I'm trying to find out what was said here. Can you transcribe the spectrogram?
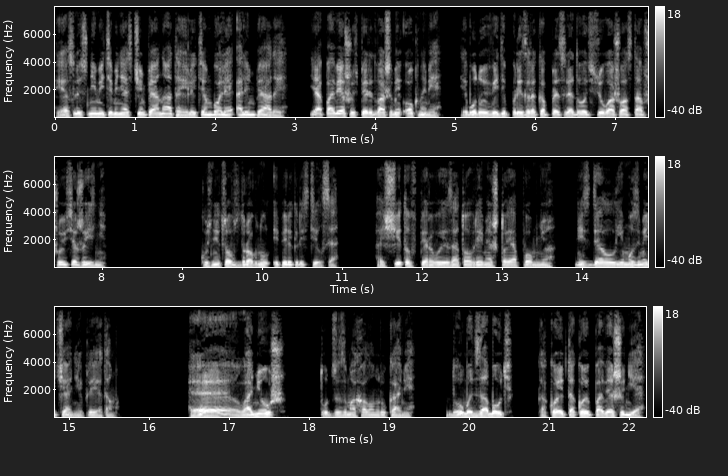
«Если снимете меня с чемпионата или тем более Олимпиады, я повешусь перед вашими окнами и буду в виде призрака преследовать всю вашу оставшуюся жизнь». Кузнецов вздрогнул и перекрестился. А Щитов впервые за то время, что я помню, не сделал ему замечания при этом. «Э, Ванюш!» — тут же замахал он руками. «Думать забудь! Какое такое повешение?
